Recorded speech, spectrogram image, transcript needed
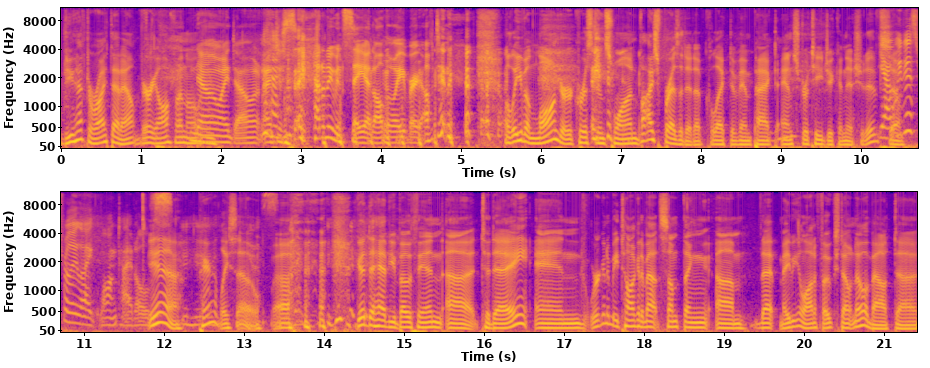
Do you have to write that out very often? No, I don't. I just I don't even say it all the way very often. well, even longer, Kristen Swann, Vice President of Collective Impact and Strategic Initiatives. Yeah, So- we just really like long titles. Yeah, Mhm. apparently so. Uh, good to have you both in uh, today, and we're going to be talking about something um, that maybe a lot of folks don't know about uh,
